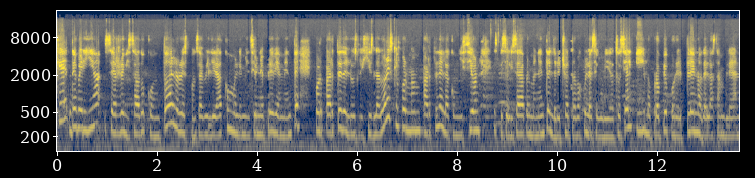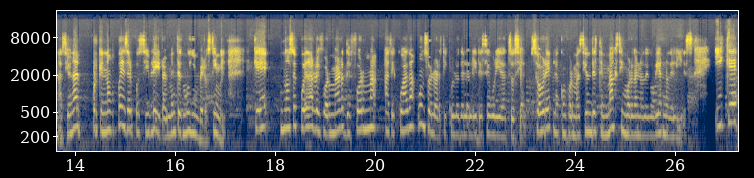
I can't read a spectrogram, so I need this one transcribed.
que debería ser revisado con toda la responsabilidad, como le mencioné previamente, por parte de los legisladores que forman parte de la Comisión Especializada Permanente del Derecho al Trabajo y la Seguridad Social y lo propio por el Pleno de la Asamblea Nacional, porque no puede ser posible y realmente es muy inverosímil que no se pueda reformar de forma adecuada un solo artículo de la Ley de Seguridad Social sobre la conformación de este máximo órgano de gobierno del IES. Y que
